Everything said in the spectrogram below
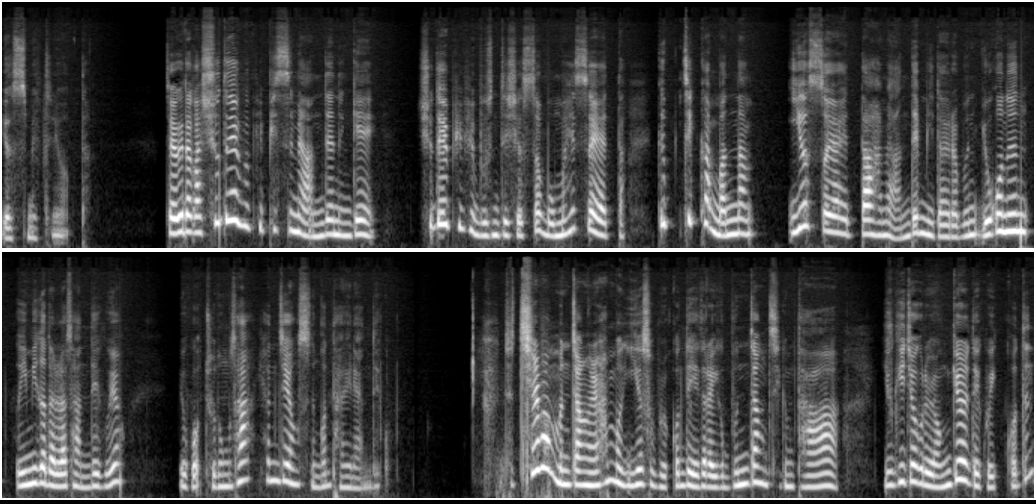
였음에 틀림없다. 자, 여기다가 should have pp 쓰면 안 되는 게 pp 무슨 뜻이었어? 뭐뭐 했어야 했다. 끔찍한 만남이었어야 했다 하면 안 됩니다, 여러분. 요거는 의미가 달라서 안 되고요. 요거 조동사 현재형 쓰는 건 당연히 안 되고. 자, 7번 문장을 한번 이어서 볼 건데 얘들아 이거 문장 지금 다 유기적으로 연결되고 있거든?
